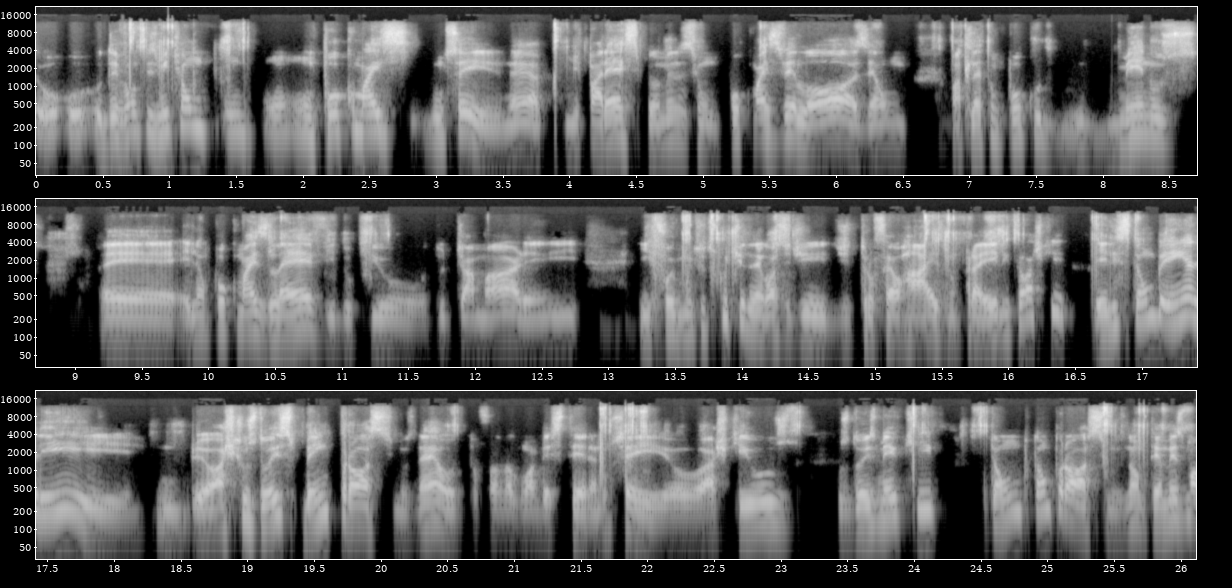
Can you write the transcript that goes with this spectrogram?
o, o Devonta Smith é um, um, um, pouco mais, não sei, né, me parece, pelo menos assim, um pouco mais veloz, é um, um atleta um pouco menos é, ele é um pouco mais leve do que o do Jamar e, e foi muito discutido o negócio de, de troféu Heisman para ele. Então acho que eles estão bem ali. Eu acho que os dois bem próximos, né? Ou tô falando alguma besteira, não sei. Eu acho que os, os dois meio que estão tão próximos, não tem a mesma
